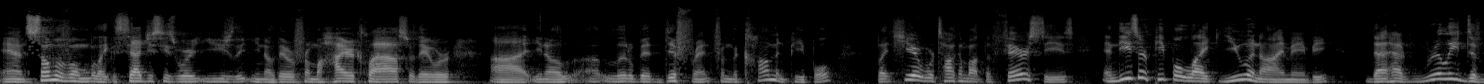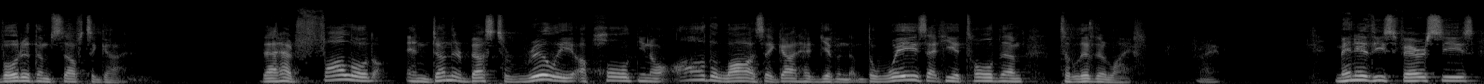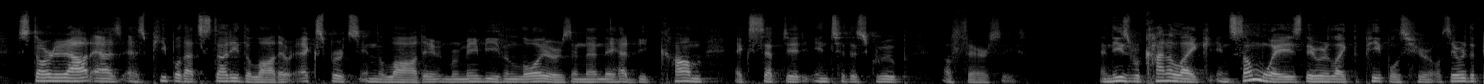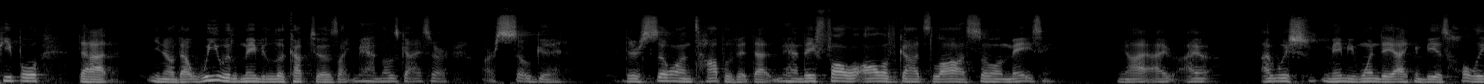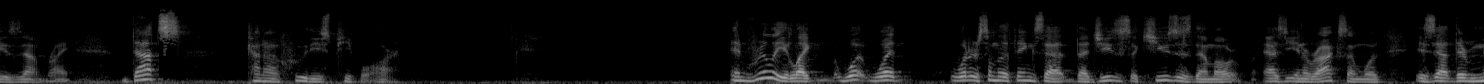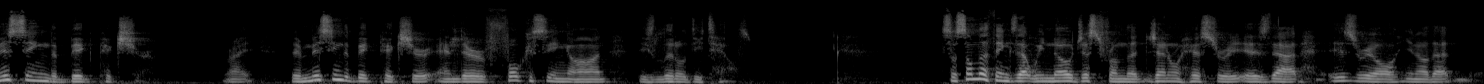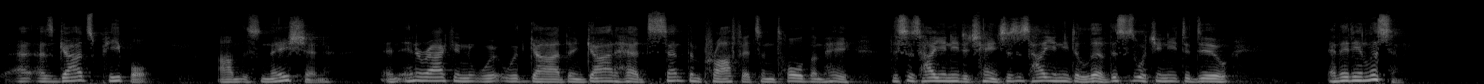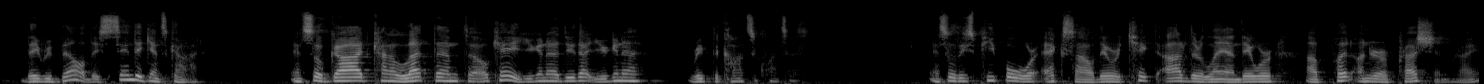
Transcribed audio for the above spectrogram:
and some of them like the sadducees were usually you know they were from a higher class or they were uh, you know, a little bit different from the common people. But here we're talking about the Pharisees, and these are people like you and I, maybe, that had really devoted themselves to God, that had followed and done their best to really uphold, you know, all the laws that God had given them, the ways that He had told them to live their life, right? Many of these Pharisees started out as, as people that studied the law. They were experts in the law. They were maybe even lawyers, and then they had become accepted into this group of Pharisees. And these were kind of like, in some ways, they were like the people's heroes. They were the people that, you know, that we would maybe look up to as like, man, those guys are, are so good. They're so on top of it that, man, they follow all of God's law. It's so amazing. You know, I, I, I wish maybe one day I can be as holy as them, right? That's kind of who these people are. And really, like, what, what, what are some of the things that, that Jesus accuses them of as he interacts them with is that they're missing the big picture, right? They're missing the big picture and they're focusing on these little details. So, some of the things that we know just from the general history is that Israel, you know, that as God's people, um, this nation, and interacting w- with God, then God had sent them prophets and told them, hey, this is how you need to change. This is how you need to live. This is what you need to do. And they didn't listen. They rebelled. They sinned against God. And so God kind of let them to, okay, you're going to do that. You're going to reap the consequences. And so these people were exiled. They were kicked out of their land. They were uh, put under oppression, right?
